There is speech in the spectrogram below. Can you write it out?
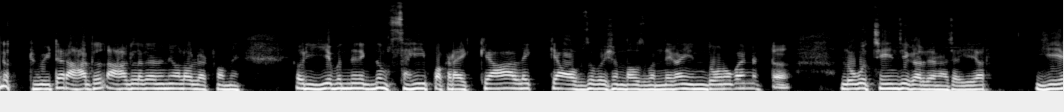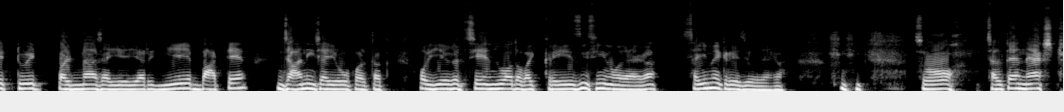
ट्विटर आग आग लगा देने वाला प्लेटफॉर्म है। और ये बंदे ने एकदम सही पकड़ा है। क्या लाइक क्या ऑब्जर्वेशन था उस बंदे का? इन दोनों का ना लोगों चेंज ही कर देना चाहिए यार। ये ट्वीट पढ़ना चाहिए यार। ये बातें जानी चाहिए ऊपर तक। और ये अगर चेंज हुआ तो भाई क्रेजी सीन हो जाएगा। सही में क्रेजी हो जाएगा। सो so, चलते हैं नेक्स्ट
